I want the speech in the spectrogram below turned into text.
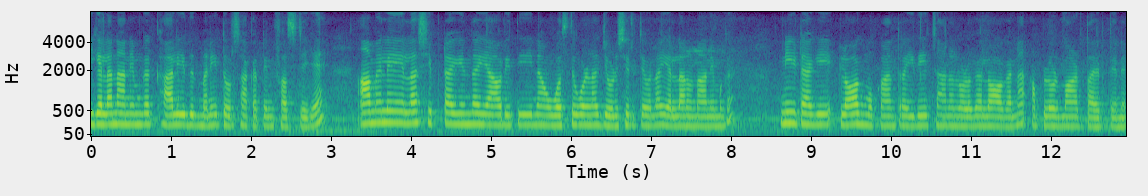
ಈಗೆಲ್ಲ ನಾನು ನಿಮ್ಗೆ ಖಾಲಿ ಇದ್ದದ್ದು ಮನೆ ತೋರ್ಸಾಕತ್ತೀನಿ ಫಸ್ಟಿಗೆ ಆಮೇಲೆ ಎಲ್ಲ ಶಿಫ್ಟ್ ಆಗಿಂದ ಯಾವ ರೀತಿ ನಾವು ವಸ್ತುಗಳನ್ನ ಜೋಡಿಸಿರ್ತೀವಲ್ಲ ಎಲ್ಲನೂ ನಾನು ನಿಮ್ಗೆ ನೀಟಾಗಿ ಲಾಗ್ ಮುಖಾಂತರ ಇದೇ ಚಾನಲ್ ಒಳಗೆ ಲಾಗನ್ನು ಅಪ್ಲೋಡ್ ಮಾಡ್ತಾ ಇರ್ತೇನೆ.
